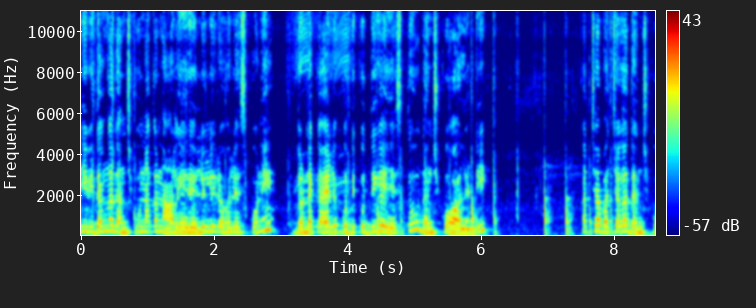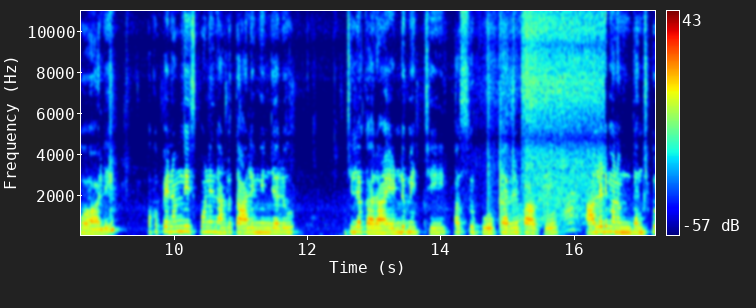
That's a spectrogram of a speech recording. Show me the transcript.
ఈ విధంగా దంచుకున్నాక నాలుగైదు వెల్లుల్లి రవ్వలు వేసుకొని దొండకాయలు కొద్ది కొద్దిగా వేస్తూ దంచుకోవాలండి. కచ్చా బచ్చగా దంచుకోవాలి. ఒక పెనం తీసుకొని దాంట్లో తాలిం గింజలు జీలకర్ర ఎండుమిర్చి పసుపు కరివేపాకు ఆల్రెడీ మనం దంచుకున్న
